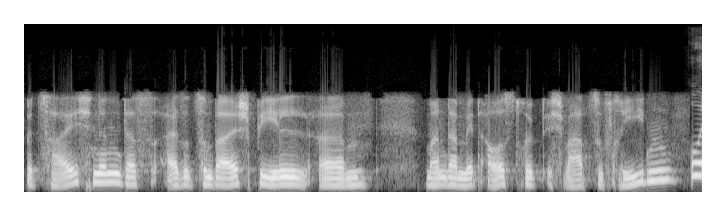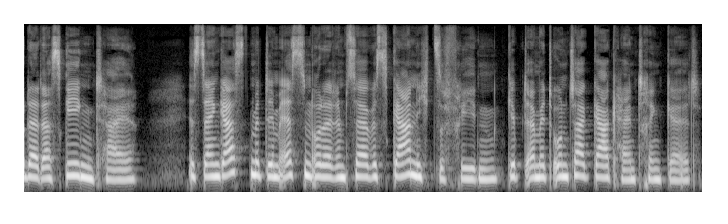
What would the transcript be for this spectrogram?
bezeichnen, dass also zum Beispiel ähm, man damit ausdrückt, ich war zufrieden. Oder das Gegenteil. Ist ein Gast mit dem Essen oder dem Service gar nicht zufrieden, gibt er mitunter gar kein Trinkgeld.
